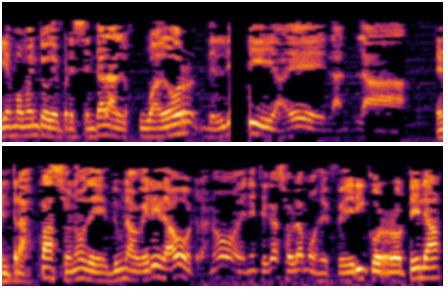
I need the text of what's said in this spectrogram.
y es momento de presentar al jugador del día, eh, el traspaso ¿no? de, una vereda a otra. ¿no? En este caso hablamos de Federico Rotela,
